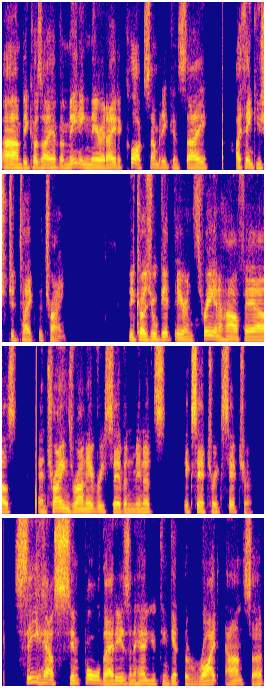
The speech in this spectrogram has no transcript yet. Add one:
um, because I have a meeting there at eight o'clock, somebody can say, I think you should take the train because you'll get there in three and a half hours and trains run every seven minutes, etc., etc. See how simple that is and how you can get the right answer,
